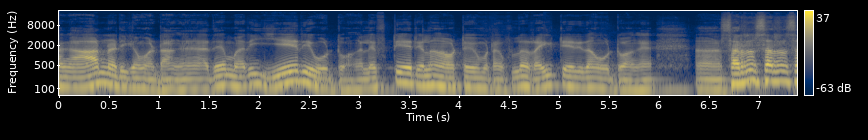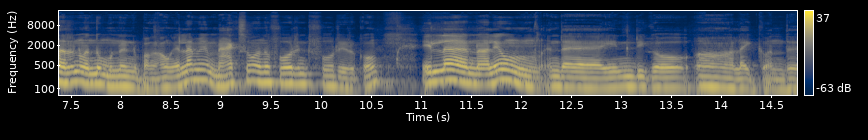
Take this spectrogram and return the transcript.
அங்கே ஹார்ன் அடிக்க மாட்டாங்க. அதே மாதிரி ஏரி ஓட்டுவாங்க. லெஃப்ட் ஏரியெல்லாம் ஓட்டவே மாட்டாங்க. ஃபுல்லாக ரைட் ஏரி தான் ஓட்டுவாங்க. சர்ற சர்ற சர்ன்னு வந்து முன்னே நிற்பாங்க அவங்க எல்லாமே மேக்ஸிமம் வந்து ஃபோர் இன்ட்டு ஃபோர் இருக்கும். இல்லைனாலையும் இந்த இண்டிகோ லைக் வந்து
